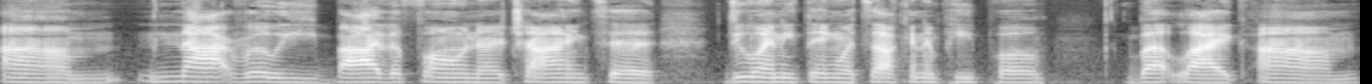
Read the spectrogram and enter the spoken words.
um, not really by the phone or trying to do anything with talking to people. But like, um,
